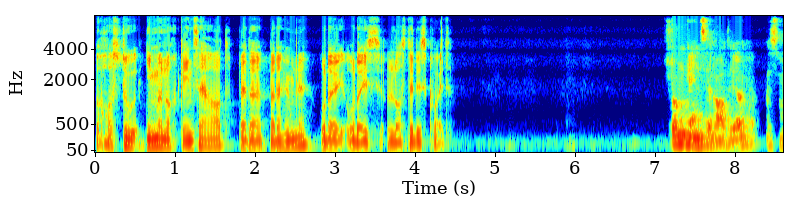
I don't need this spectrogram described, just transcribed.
Hast du immer noch Gänsehaut bei der, bei der Hymne oder, oder ist, lässt dir das kalt? Schon Gänsehaut, ja. Also,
